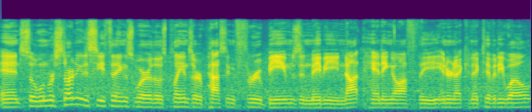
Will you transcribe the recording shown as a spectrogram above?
And so when we're starting to see things where those planes are passing through beams and maybe not handing off the internet connectivity well,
